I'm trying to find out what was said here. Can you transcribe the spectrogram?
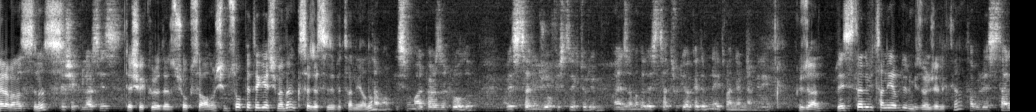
Merhaba nasılsınız? Teşekkürler siz. Teşekkür ederiz. Çok sağ olun. Şimdi sohbete geçmeden kısaca sizi bir tanıyalım. Tamam. İsmim Alper Zırhlıoğlu. Resital İnci Ofis Direktörüyüm. Aynı zamanda Resital Türkiye Akademi'nin eğitmenlerinden biriyim. Güzel. Resital'i bir tanıyabilir miyiz öncelikle? Tabii Resital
